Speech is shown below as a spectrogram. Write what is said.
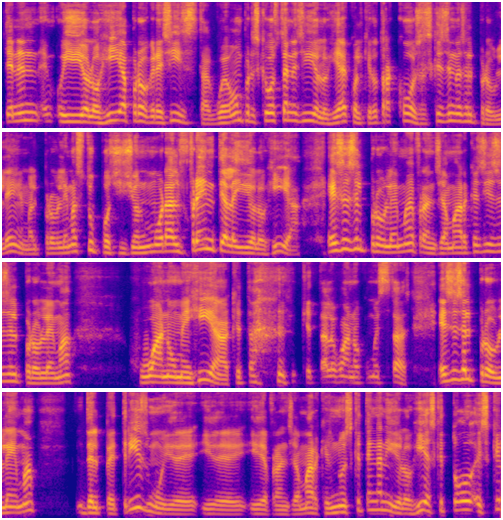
tienen eh, ideología progresista, huevón, pero es que vos tenés ideología de cualquier otra cosa, es que ese no es el problema, el problema es tu posición moral frente a la ideología. Ese es el problema de Francia Márquez y ese es el problema Juano Mejía. ¿Qué tal, qué tal Juano? ¿Cómo estás? Ese es el problema del petrismo y de, y de, y de, Francia Márquez. No es que tengan ideología, es que todo, es que,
